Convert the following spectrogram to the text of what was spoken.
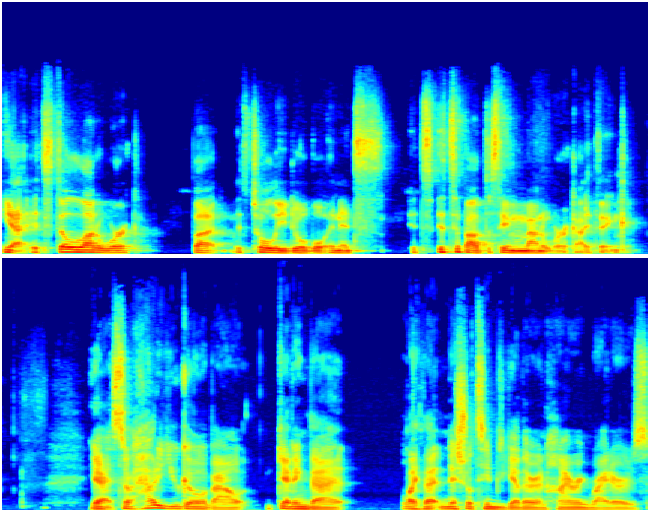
Yeah, it's still a lot of work, but it's totally doable, and it's it's it's about the same amount of work, I think. Yeah. So how do you go about getting that like that initial team together and hiring writers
